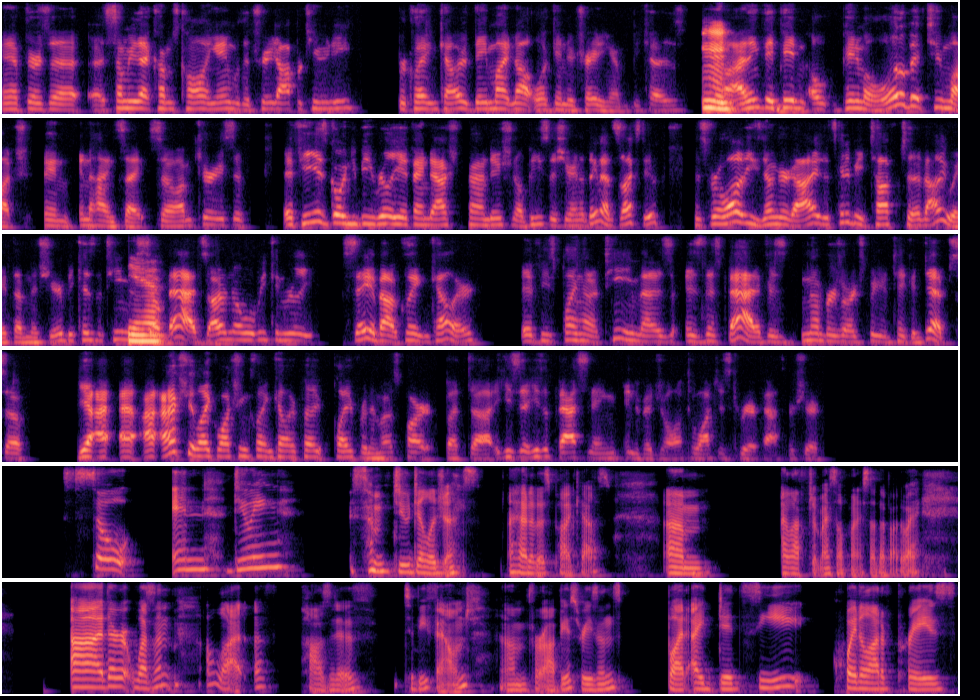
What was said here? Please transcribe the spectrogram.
and if there's a, a somebody that comes calling in with a trade opportunity for Clayton Keller, they might not look into trading him because mm. uh, I think they paid him, paid him a little bit too much in in hindsight. So I'm curious if if he is going to be really a foundational piece this year. And the thing that sucks too is for a lot of these younger guys, it's going to be tough to evaluate them this year because the team is yeah. so bad. So I don't know what we can really say about Clayton Keller if he's playing on a team that is is this bad. If his numbers are expected to take a dip. So yeah, I, I, I, actually like watching Clayton Keller play, play for the most part, but uh, he's a, he's a fascinating individual to watch his career path for sure. So, in doing some due diligence ahead of this podcast, um, I laughed at myself when I said that, by the way. Uh, there wasn't a lot of positive to be found um, for obvious reasons, but I did see quite a lot of praise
